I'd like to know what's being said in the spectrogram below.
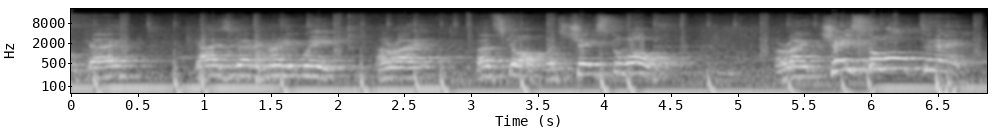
Okay? Guys, you had a great week. All right? Let's go. Let's chase the wolf. All right? Chase the wolf today.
